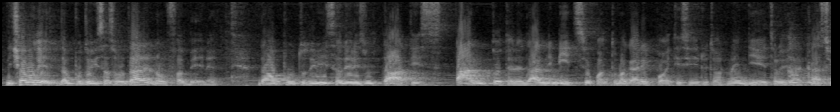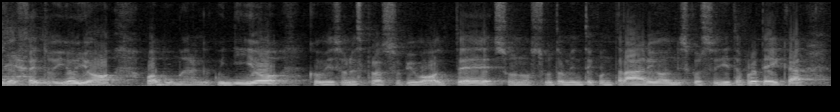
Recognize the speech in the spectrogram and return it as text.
diciamo che da un punto di vista salutare non fa bene, da un punto di vista dei risultati tanto te ne dà all'inizio quanto magari poi ti si ritorna indietro, ti dà il classico effetto yo-yo o a boomerang. Quindi io, come sono espresso più volte, sono assolutamente contrario a un discorso di dieta proteica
